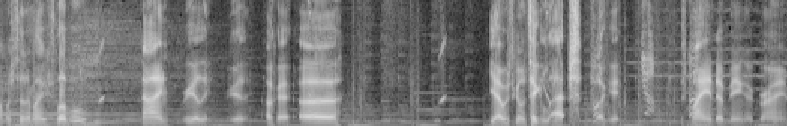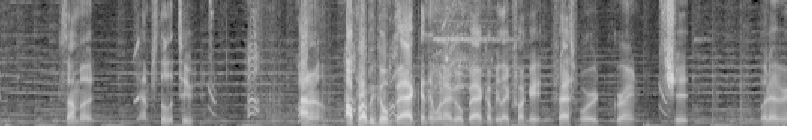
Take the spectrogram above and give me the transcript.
How much did I max level? Nine? Really? Really? Okay, uh... Yeah, I was gonna take laps. Fuck it. This might end up being a grind. Cause I'm a... Yeah, I'm still a two. I don't know. I'll probably go back, and then when I go back, I'll be like, fuck it. Fast forward, grind, shit. Whatever.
